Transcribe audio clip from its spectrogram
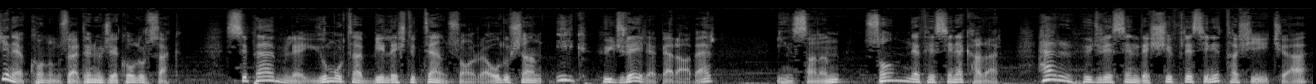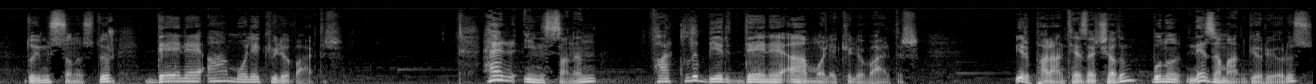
Yine konumuza dönecek olursak, spermle yumurta birleştikten sonra oluşan ilk hücreyle beraber, insanın son nefesine kadar her hücresinde şifresini taşıyacağı, duymuşsunuzdur, DNA molekülü vardır. Her insanın farklı bir DNA molekülü vardır. Bir parantez açalım. Bunu ne zaman görüyoruz?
